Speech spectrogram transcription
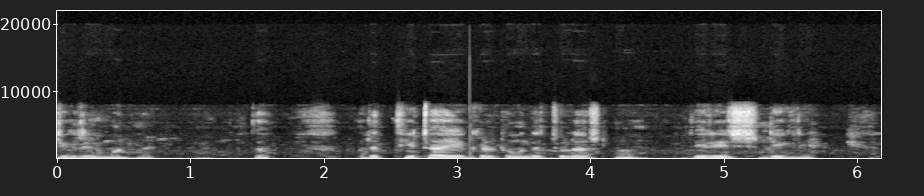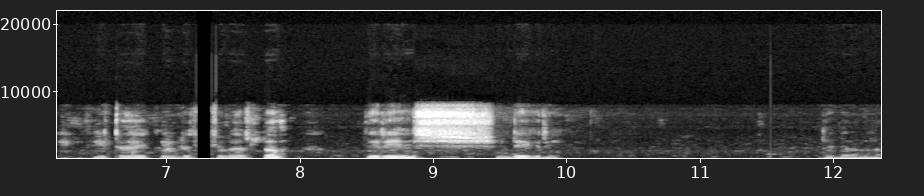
ডিগ্রির মান হয়। তো থিটা ইকুয়াল টু আমাদের চলে আসলো তিরিশ ডিগ্রি। থিটা ইকুয়াল টু চলে আসলো তিরিশ ডিগ্রি। ঠিক আছে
